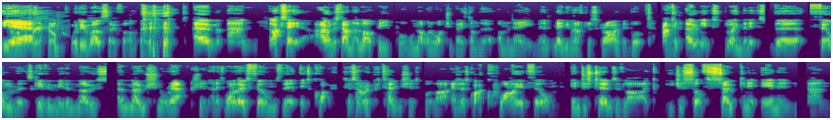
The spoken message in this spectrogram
your Yeah. number three a film. We're doing well so far. um, and like I say, I understand that a lot of people will not want to watch it based on the on the name, and maybe even have to describe it. But I can only explain that it's the film that's given me the most emotional reaction, and it's one of those films that it's quite. It's gonna sound very pretentious, but like I don't know, it's quite a quiet film in just terms of like you just sort of soaking it in, and and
